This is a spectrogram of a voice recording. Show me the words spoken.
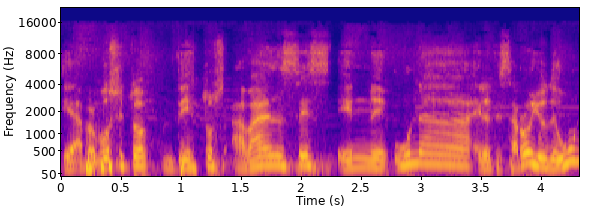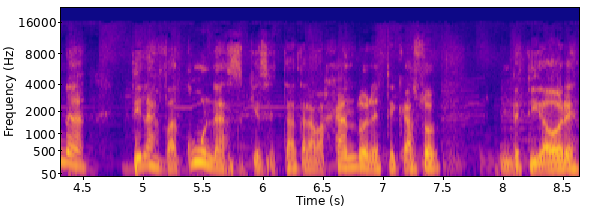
eh, a propósito de estos avances en, eh, una, en el desarrollo de una de las vacunas que se está trabajando, en este caso investigadores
